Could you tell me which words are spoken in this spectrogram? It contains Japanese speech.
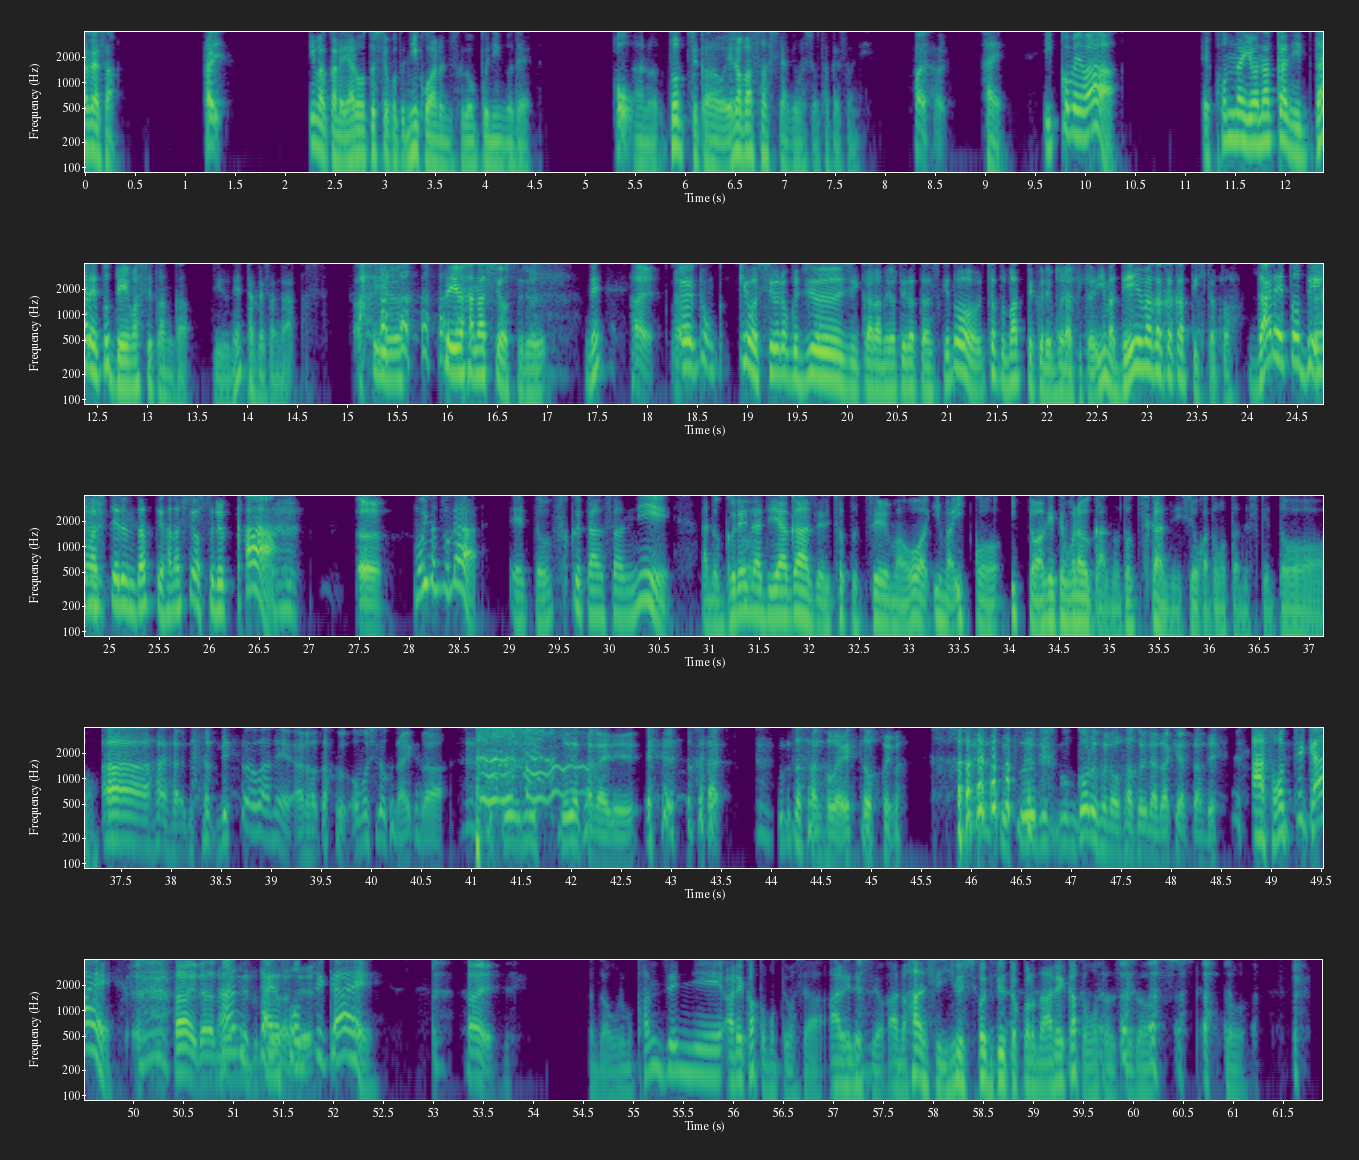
高谷さん、はい。今からやろうとしてること2個あるんですけど、オープニングで。ほう。あの、どっちかを選ばさせてあげましょう、高谷さんに。はいはい。はい。1個目は、え、こんな夜中に誰と電話してたんかっていうね、高谷さんが。っていう、っていう話をする。ね。はい。えこ今日収録10時からの予定だったんですけど、ちょっと待ってくれ、ブラピと。今電話がかかってきたと。誰と電話してるんだっていう話をするか、うん。もう一つが、えっ、と、福丹さんに、あの、グレナディアガーゼよりちょっと強い馬を今一個、一頭上げてもらうかのどっちかにしようかと思ったんですけど、ああ、はいはい。電話はね、あの、多分面白くないから、普通に、普通の考えで、福田さんの方がええと思います。普通にゴルフのお誘いなだけやったんで。あ、そっちかい はい。だからなんだよ、そっ。ちかいはい。なんだ、俺も完全にあれかと思ってました。あれですよ。あの、阪神優勝でいうところのあれかと思ったんですけど、そう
